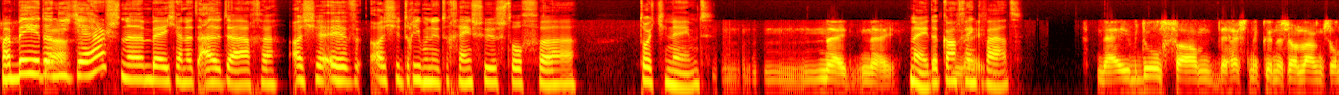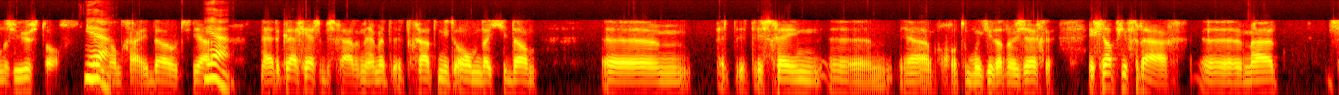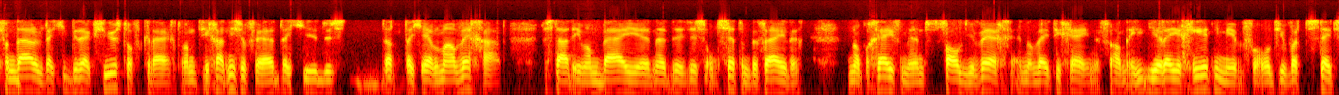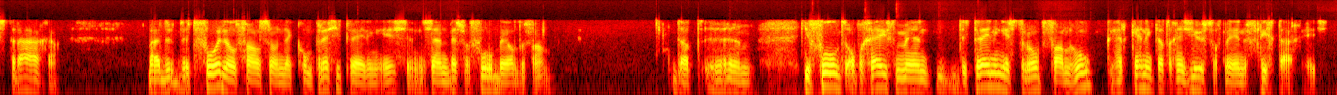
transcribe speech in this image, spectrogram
Maar ben je dan Ja. niet je hersenen een beetje aan het uitdagen... als je, even, als je drie minuten geen zuurstof eh, tot je neemt? nee, nee. Nee, dat kan geen kwaad. Nee, je bedoelt van de hersenen kunnen zo lang zonder zuurstof. Ja. En dan ga je dood. Ja. Ja. Nee, dan krijg je hersenbeschadiging. Nee, maar het, het gaat er niet om dat je dan... ehm, het, het is geen... ehm, ja, god, hoe moet je dat nou zeggen? Ik snap je vraag. eh, maar vandaar ook dat je direct zuurstof krijgt. Want je gaat niet zo ver dat je, dus, dat, dat je helemaal weggaat. Er staat iemand bij je. Nou, dit is ontzettend beveiligd. En op een gegeven moment val je weg. En dan weet diegene van... Je reageert niet meer bijvoorbeeld. Je wordt steeds trager. Maar het voordeel van zo'n compressietraining is... en er zijn best wel voorbeelden van... dat ehm, je voelt op een gegeven moment... de training is erop van hoe herken ik dat er geen zuurstof meer in het vliegtuig is.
